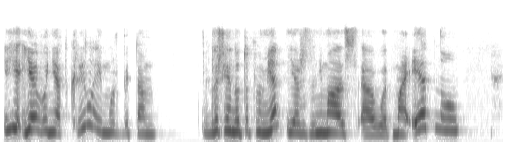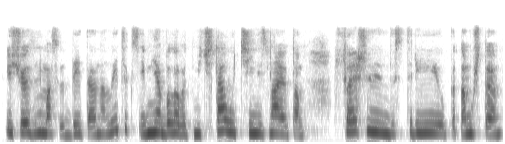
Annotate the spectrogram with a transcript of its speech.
и я его не открыла, и, может быть, там Потому что я на тот момент, я же занималась а, вот MyEthno, еще я занималась вот Data Analytics, и у меня была вот мечта уйти, не знаю, там, в фэшн-индустрию, потому что,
